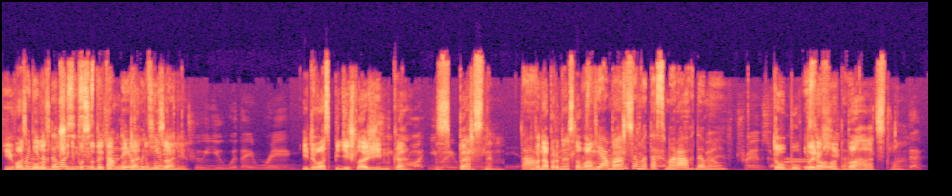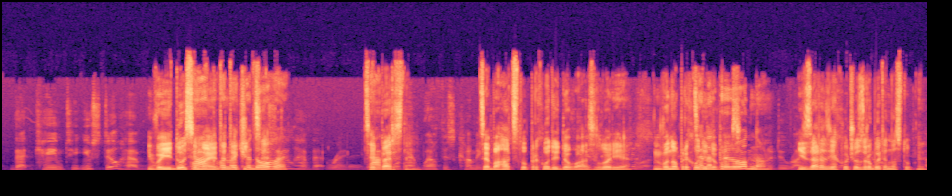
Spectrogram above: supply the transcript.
І вас Мені були вдалося змушені сісти посадити там, де у я хотіла. залі. І до вас підійшла жінка з перснем. Так. Вона принесла вам діамантами перстень. та смарагдами. То був і перехід багатства. І ви і досі Так, маєте воно кільце. чудове. Цей Так. перстень. Це багатство приходить до вас, Глорія. Воно Це приходить до вас. надприродно. І зараз я хочу зробити наступне.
